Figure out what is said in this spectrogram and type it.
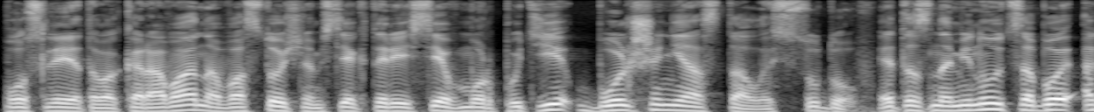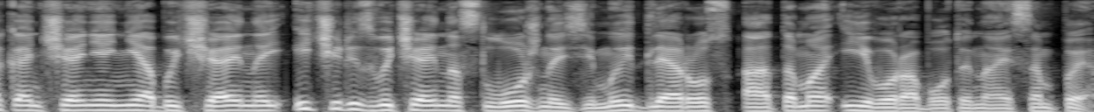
После этого каравана в восточном секторе Севморпути больше не осталось судов. Это знаменует собой окончание необычайной и чрезвычайно сложной зимы для Росатома и его работы на СМП.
